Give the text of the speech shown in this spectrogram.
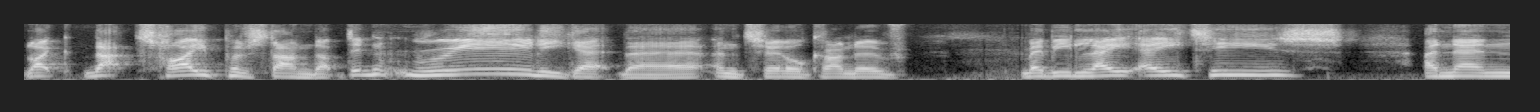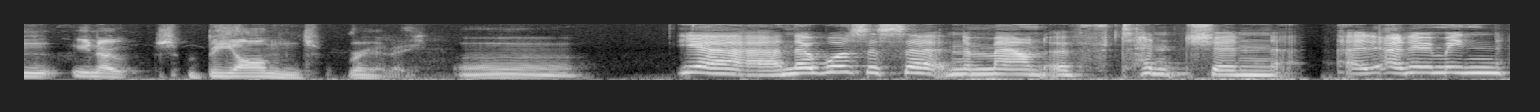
like that type of stand up didn't really get there until kind of maybe late 80s, and then you know beyond really. Yeah, and there was a certain amount of tension. And, and I mean, I-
